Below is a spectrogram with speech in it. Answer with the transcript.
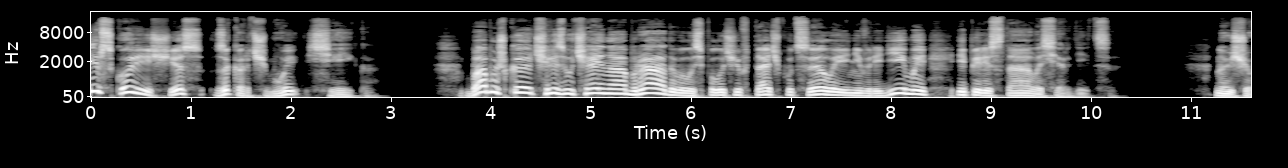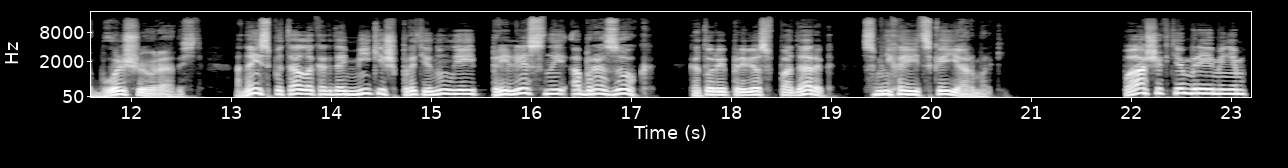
и вскоре исчез за корчмой сейка. Бабушка чрезвычайно обрадовалась, получив тачку целой и невредимой, и перестала сердиться. Но еще большую радость она испытала, когда Микиш протянул ей прелестный образок, который привез в подарок с Мниховицкой ярмарки. Пашек тем временем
